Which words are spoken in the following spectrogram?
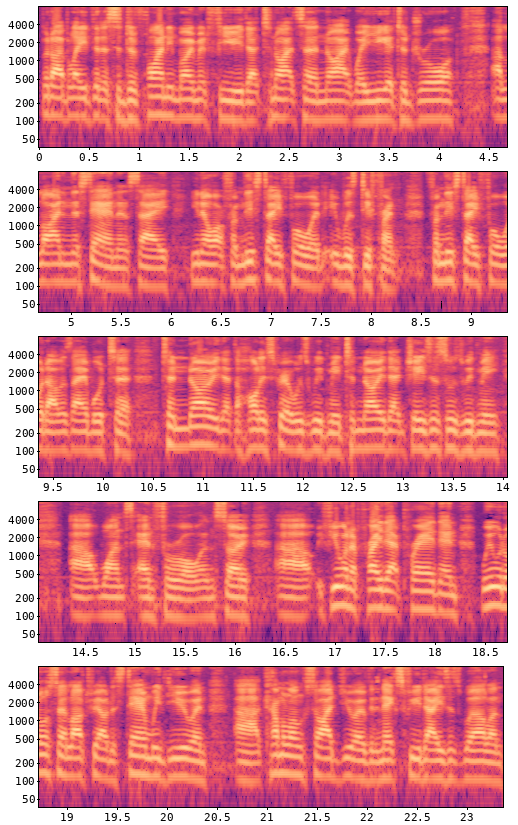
but I believe that it's a defining moment for you. That tonight's a night where you get to draw a line in the sand and say, you know what, from this day forward, it was different. From this day forward, I was able to to know that the Holy Spirit was with me, to know that Jesus was with me uh, once and for all. And so, uh, if you want to pray that prayer, then we would also love to be able to stand with you and uh, come alongside you over the next few days as well. And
